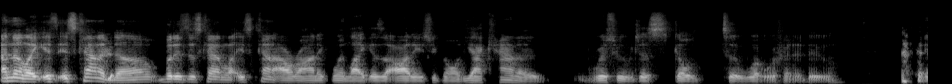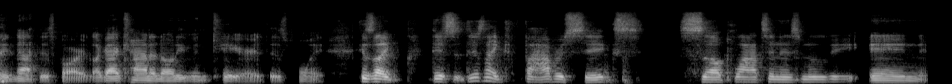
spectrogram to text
I know, like it's it's kind of dumb, but it's just kind of like it's kind of ironic when, like, as an audience, you're going, "Yeah, I kind of wish we would just go to what we're gonna do, and not this part." Like, I kind of don't even care at this point because, like, there's there's like five or six subplots in this movie, and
